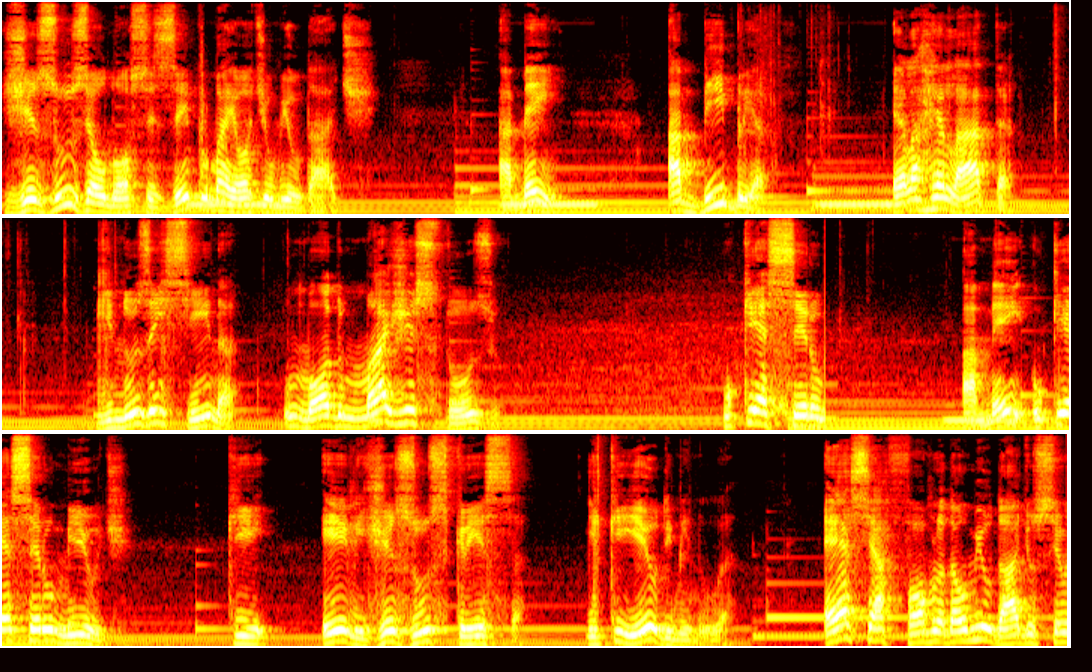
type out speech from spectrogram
Jesus é o nosso exemplo maior de humildade. Amém? A Bíblia, ela relata e nos ensina um modo majestoso o que é ser humilde. Amém? O que é ser humilde? Que ele, Jesus, cresça e que eu diminua. Essa é a fórmula da humildade, o seu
